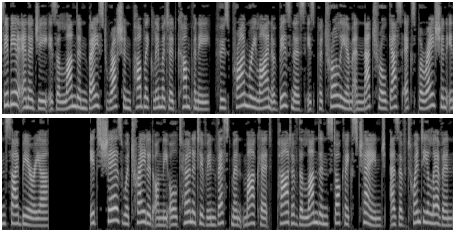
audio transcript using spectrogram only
Sibir Energy is a London-based Russian public limited company, whose primary line of business is petroleum and natural gas exploration in Siberia. Its shares were traded on the alternative investment market, part of the London Stock Exchange. As of 2011,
